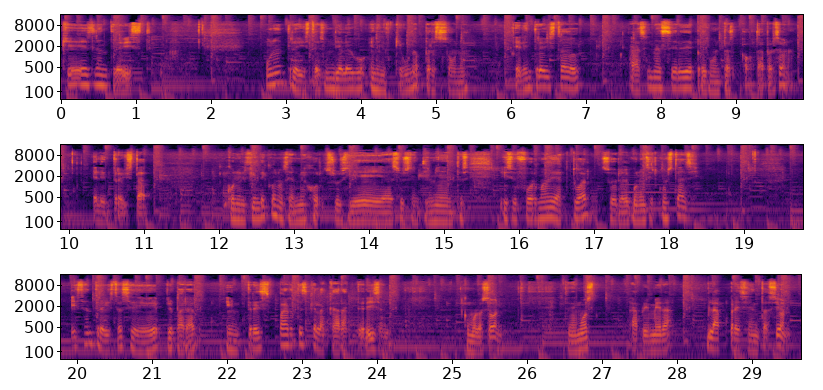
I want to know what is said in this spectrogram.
¿Qué es la entrevista? Una entrevista es un diálogo en el que una persona, el entrevistador, hace una serie de preguntas a otra persona, el entrevistado, con el fin de conocer mejor sus ideas, sus sentimientos y su forma de actuar sobre alguna circunstancia. Esta entrevista se debe preparar en tres partes que la caracterizan, como lo son. Tenemos la primera, la presentación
